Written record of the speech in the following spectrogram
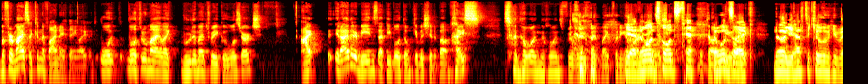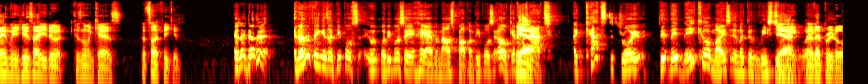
But for mice, I couldn't find anything. Like well, well through my like rudimentary Google search, I it either means that people don't give a shit about mice, so no one no one's really been like putting. Yeah, no one's no one's, to no one's like, no, you have to kill them humanely. Here's how you do it, because no one cares. That's what I figured. And like, another another thing is like people when people say, "Hey, I have a mouse problem," people say, "Oh, get a Yeah. cat." Like cats destroy they, they, they kill mice in like the least Yeah, humane no, way. they're brutal.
